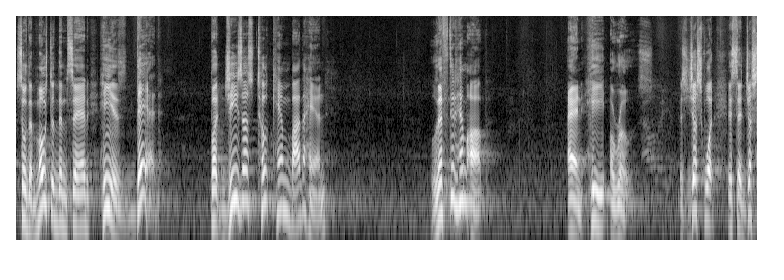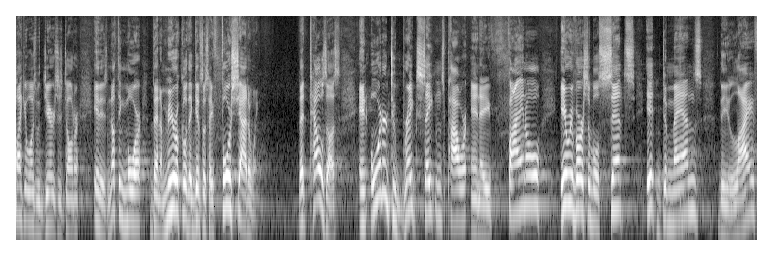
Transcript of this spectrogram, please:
so that most of them said, He is dead. But Jesus took him by the hand, lifted him up, and he arose. It's just what it said, just like it was with Jairus' daughter. It is nothing more than a miracle that gives us a foreshadowing that tells us in order to break Satan's power in a final, irreversible sense, it demands the life,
